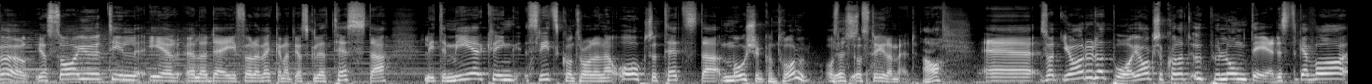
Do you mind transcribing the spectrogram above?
För jag sa ju till er, eller dig, förra veckan att jag skulle testa lite mer kring stridskontrollerna och också testa motion control och, det. och styra med. Ja. Eh, så att jag har rullat på. Jag har också kollat upp hur långt det är. Det ska vara...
